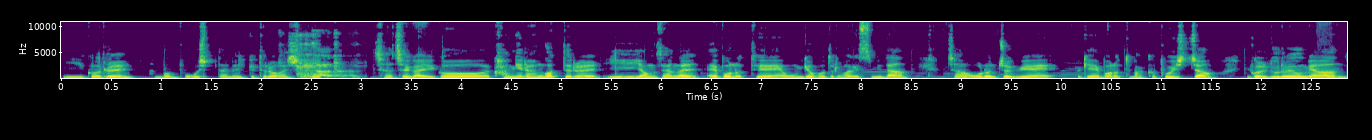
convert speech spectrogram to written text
이거를 한번 보고 싶다면 이렇게 들어가시고. 자 제가 이거 강의를 한 것들을 이 영상을 에버노트에 옮겨 보도록 하겠습니다. 자 오른쪽 위에 여기 에버노트 마크 보이시죠? 이걸 누르면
